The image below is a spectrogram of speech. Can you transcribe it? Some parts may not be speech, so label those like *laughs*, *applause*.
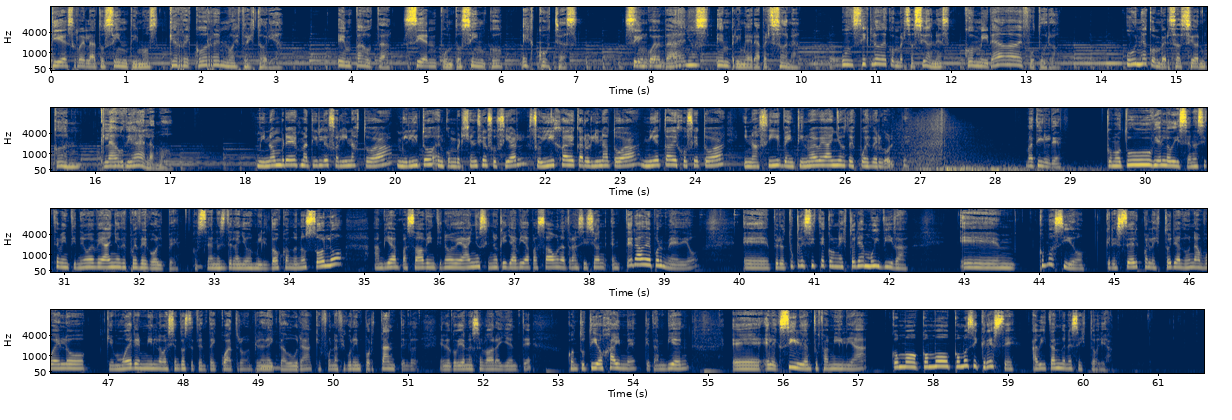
10 relatos íntimos que recorren nuestra historia. En Pauta 100.5, escuchas 50 años en primera persona. Un ciclo de conversaciones con mirada de futuro. Una conversación con Claudia Álamo. Mi nombre es Matilde Salinas Toá, milito en Convergencia Social, soy hija de Carolina Toá, nieta de José Toá y nací 29 años después del golpe. Matilde, como tú bien lo dices, naciste 29 años después del golpe. O sea, naciste en el año 2002, cuando no solo habían pasado 29 años, sino que ya había pasado una transición entera de por medio. Eh, pero tú creciste con una historia muy viva. Eh, ¿Cómo ha sido crecer con la historia de un abuelo que muere en 1974, en plena dictadura, que fue una figura importante en el gobierno de Salvador Allende, con tu tío Jaime, que también eh, el exilio en tu familia, ¿Cómo, cómo, cómo se crece habitando en esa historia?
